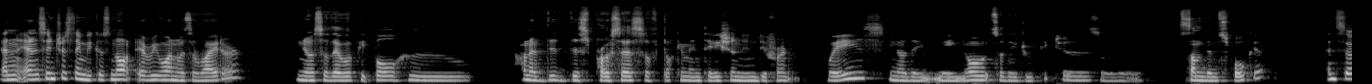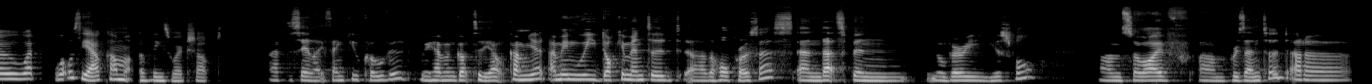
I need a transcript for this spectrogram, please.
And, and it's interesting because not everyone was a writer, you know, so there were people who kind of did this process of documentation in different ways. You know, they made notes or they drew pictures or they, some of them spoke it. And so, what, what was the outcome of these workshops? I have to say, like, thank you, COVID. We haven't got to the outcome yet. I mean, we documented uh, the whole process, and that's been you know, very useful. Um, so I've um, presented at a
